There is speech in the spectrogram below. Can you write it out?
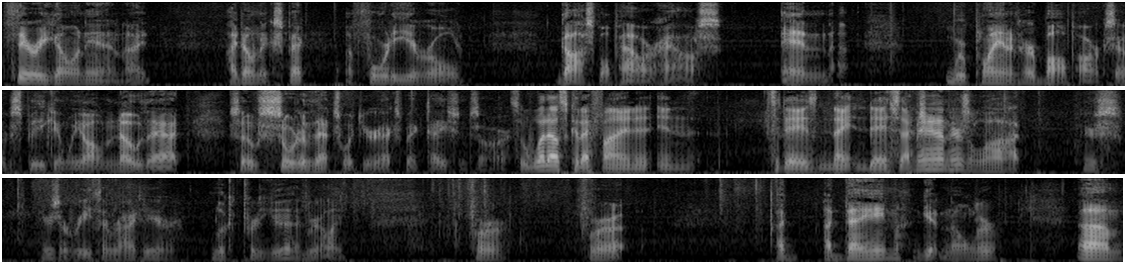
theory going in. I I don't expect a 40 year old gospel powerhouse, and we're playing in her ballpark, so to speak, and we all know that. So sort of that's what your expectations are. So what else could I find in, today's night and day section? Man, there's a lot. Here's here's Aretha right here, looking pretty good, really, for for a a, a dame getting older. Um,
